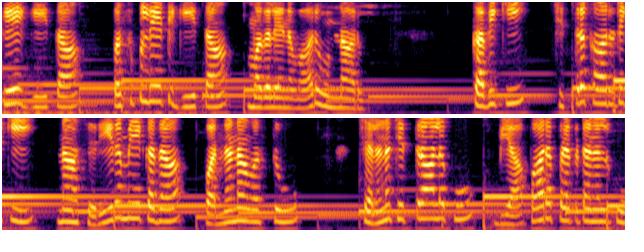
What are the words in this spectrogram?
కె గీత పసుపులేటి గీత మొదలైన వారు ఉన్నారు. కవికి చిత్రకారుడికి నా శరీరమే కదా వర్ణనా వస్తువు. చలనచిత్రాలకు వ్యాపార ప్రకటనలకు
